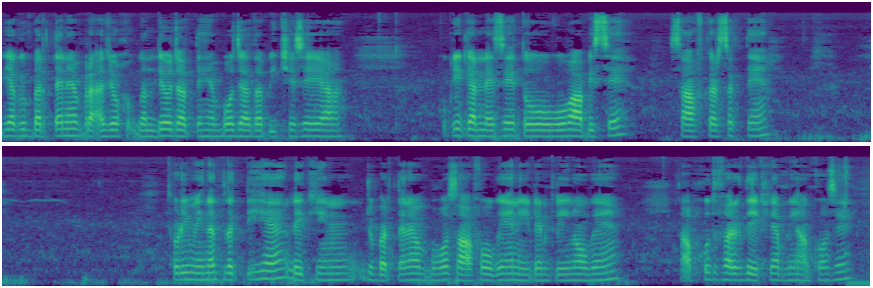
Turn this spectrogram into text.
या कोई बर्तन है जो गंदे हो जाते हैं बहुत ज़्यादा पीछे से या कुकिंग करने से तो वो आप इससे साफ़ कर सकते हैं। थोड़ी मेहनत लगती है, लेकिन जो बर्तन हैं बहुत साफ़ हो गए हैं, नीट एंड क्लीन हो गए हैं। आप खुद फ़र्क देख लें अपनी आँखों से।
